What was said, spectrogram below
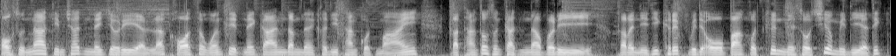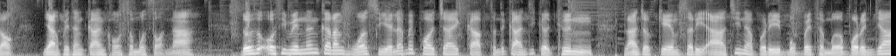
ของศูนย์หน้าทีมชาติไนจีเรีย และขอสงวนสิทธิ์ในการดำเนินคดีทางกฎหมาย กับทางต้นสังกัดนาบรีกรณีที่คลิปวิดีโอปรากฏขึ้นในโซเชียลมีเดียทิกตอกอย่างเป็นทางการของสโมสรนะ โดยโอซิเมนนั้นกำลังหัวเสียและไม่พอใจกับสถานการณ์ที่เกิดขึ้น หลังจบเกมซารีอาที่นาโปลีบุกไปเสมอโบรัญญา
